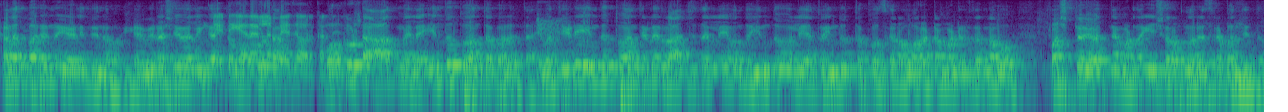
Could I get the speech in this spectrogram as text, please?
ಕಳೆದ ಬಾರಿನೂ ಹೇಳಿದ್ವಿ ನಾವು. ಈಗ ವೀರಶೈವ ಲಿಂಗಾಯತ ಒಕ್ಕೂಟ-. ಆದ್ಮೇಲೆ ಹಿಂದುತ್ವ ಅಂತ ಬರುತ್ತೆ. ಇವತ್ತು ಇಡೀ ಹಿಂದುತ್ವ ಅಂತ ಹೇಳಿ ರಾಜ್ಯದಲ್ಲಿ ಒಂದು ಹಿಂದೂಲಿ ಅಥವಾ ಹಿಂದುತ್ವಕ್ಕೋಸ್ಕರ ಹೋರಾಟ ಮಾಡಿರೋದ್ರೆ ನಾವು ಫಸ್ಟ್ ಯೋಚನೆ ಮಾಡಿದಾಗ ಈಶ್ವರಪ್ಪನವ್ರ ಹೆಸರು ಬಂದಿದ್ದು.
